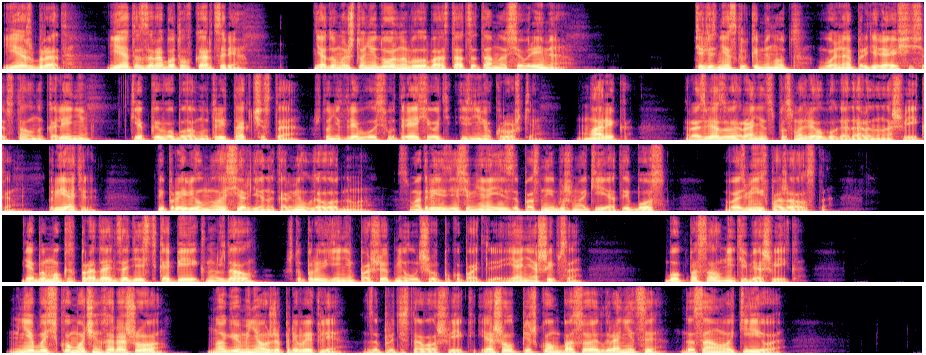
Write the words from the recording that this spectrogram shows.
Ешь, брат. Я это заработал в карцере. Я думаю, что недурно было бы остаться там на все время. Через несколько минут вольно определяющийся встал на колени. Кепка его была внутри так чиста, что не требовалось вытряхивать из нее крошки. Марик, развязывая ранец, посмотрел благодарно на Швейка. Приятель, ты проявил милосердие, накормил голодного. Смотри, здесь у меня есть запасные башмаки, а ты босс, возьми их, пожалуйста. Я бы мог их продать за 10 копеек, но ждал, что провидение пошлет мне лучшего покупателя. Я не ошибся. Бог послал мне тебя, Швейк. Мне босиком очень хорошо. Ноги у меня уже привыкли, запротестовал Швейк. Я шел пешком босой от границы до самого Киева.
